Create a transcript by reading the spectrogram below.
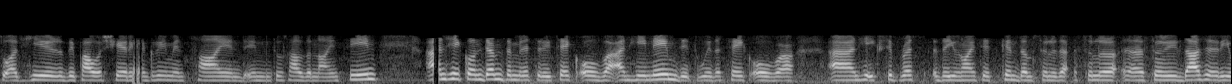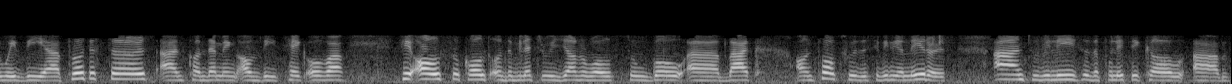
to adhere to the power sharing agreement signed in 2019 and he condemned the military takeover and he named it with a takeover and he expressed the United Kingdom uh, solidarity with the uh, protesters and condemning of the takeover. He also called on the military generals to go uh, back on talks with the civilian leaders and to release the political um,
